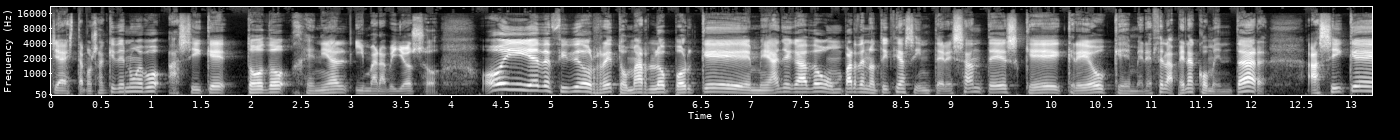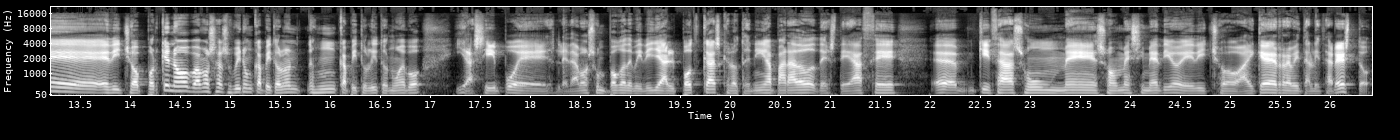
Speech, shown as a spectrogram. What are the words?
ya estamos aquí de nuevo, así que todo genial y maravilloso. Hoy he decidido retomarlo porque me ha llegado un par de noticias interesantes que creo que merece la pena comentar. Así que he dicho, ¿por qué no? Vamos a subir un capítulo, un capitulito nuevo y así pues le damos un poco de vidilla al podcast que lo tenía parado desde hace eh, quizás un mes o mes y medio he dicho, hay que revitalizar esto.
